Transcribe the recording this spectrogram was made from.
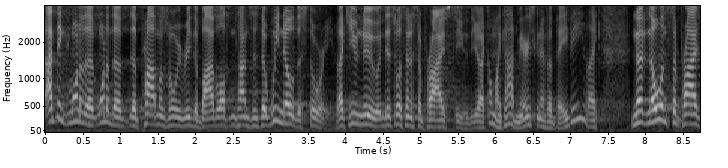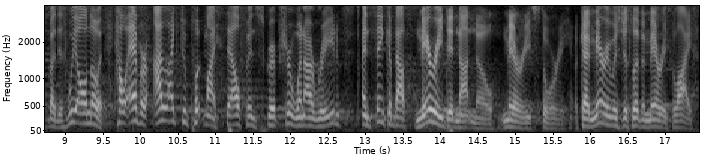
I think one of the one of the, the problems when we read the Bible oftentimes is that we know the story. Like you knew this wasn't a surprise to you. You're like, oh my God, Mary's gonna have a baby? Like, no, no one's surprised by this. We all know it. However, I like to put myself in scripture when I read and think about Mary did not know Mary's story. Okay, Mary was just living Mary's life.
